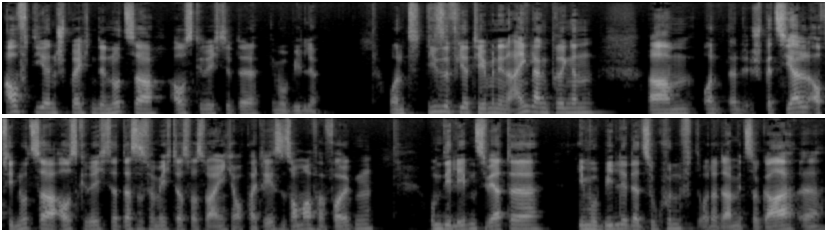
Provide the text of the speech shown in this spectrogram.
auf die entsprechende Nutzer ausgerichtete Immobilie. Und diese vier Themen in Einklang bringen, ähm, und äh, speziell auf die Nutzer ausgerichtet, das ist für mich das, was wir eigentlich auch bei Dresden Sommer verfolgen, um die lebenswerte Immobilie der Zukunft oder damit sogar äh,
